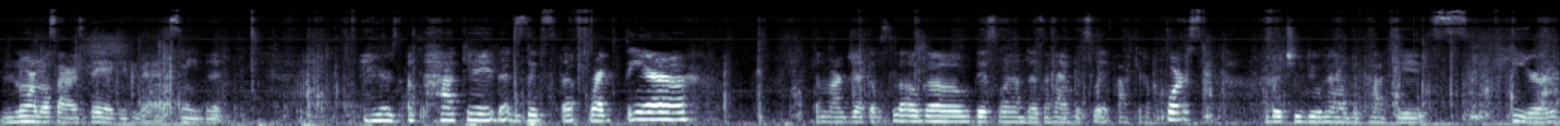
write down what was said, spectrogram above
normal size bag if you ask me, but here's a pocket that zips up right there. The Marc Jacobs logo. This one doesn't have the slip pocket, of course, but you do have the pockets here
